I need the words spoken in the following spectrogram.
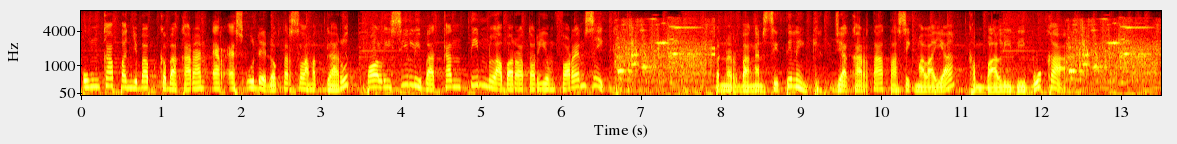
ungkap penyebab kebakaran RSUD Dr. Slamet Garut, polisi libatkan tim laboratorium forensik. Penerbangan Citylink Jakarta Tasikmalaya kembali dibuka.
